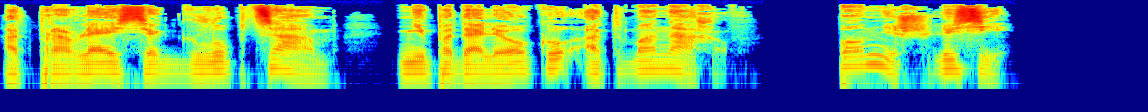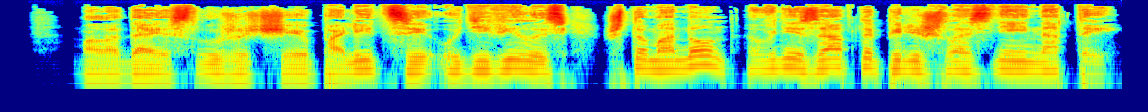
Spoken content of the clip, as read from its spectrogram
«Отправляйся к глупцам, неподалеку от монахов. Помнишь, Люси?» Молодая служащая полиции удивилась, что Манон внезапно перешла с ней на «ты».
